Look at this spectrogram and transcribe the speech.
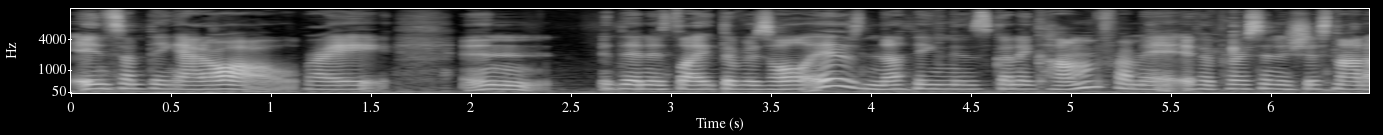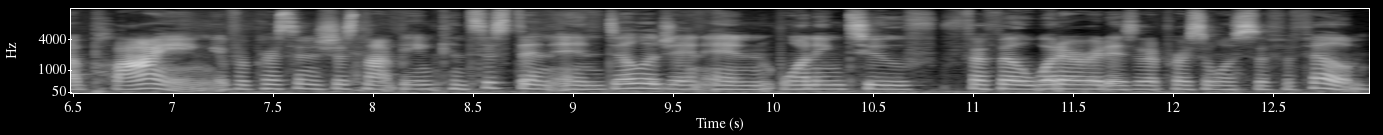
in something at all, right? And then it's like the result is nothing is going to come from it if a person is just not applying, if a person is just not being consistent and diligent in wanting to f- fulfill whatever it is that a person wants to fulfill.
